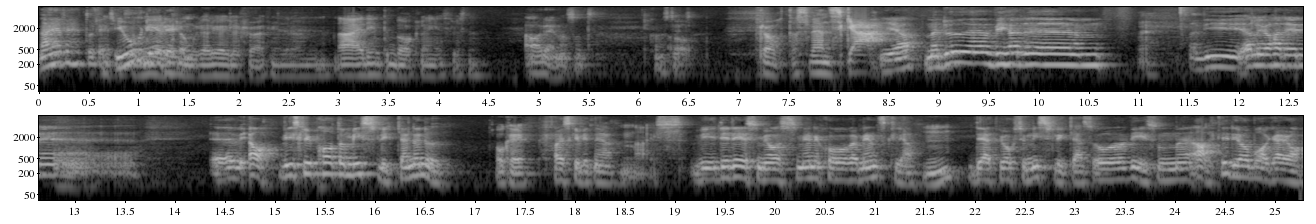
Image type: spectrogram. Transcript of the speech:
Nej, vad heter Det det? finns Jo, det är mer det. krångliga regler tror jag kring det där. Nej, det är inte baklänges förresten. Ja, det är något sånt. Konstigt. Ja. Prata svenska! Ja, men du, eh, vi hade... eh, Vi, eller jag hade en... eh, Ja, vi ska ju prata om misslyckande nu. Okej, Har jag skrivit ner. nice. Vi, det är det som gör oss människor mänskliga. Mm. Det är att vi också misslyckas och vi som alltid gör bra grejer.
